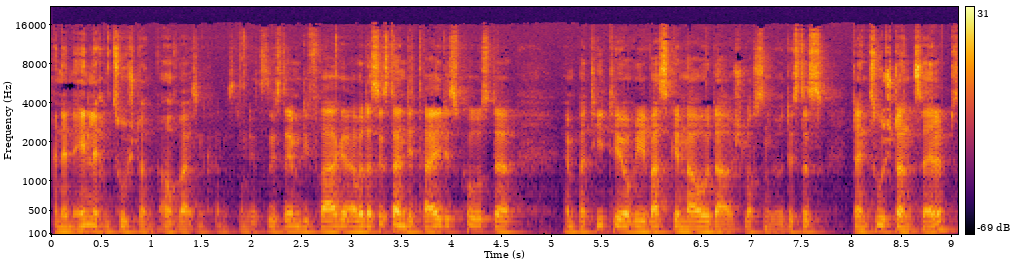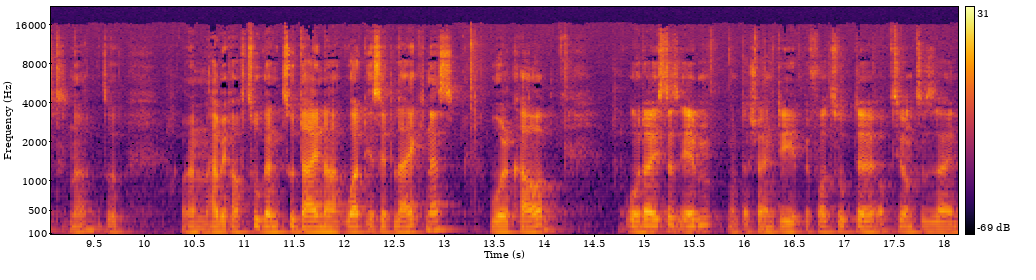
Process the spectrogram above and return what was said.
einen ähnlichen Zustand aufweisen kannst. Und jetzt ist eben die Frage, aber das ist ein Detaildiskurs der Empathietheorie, was genau da erschlossen wird. Ist das dein Zustand selbst? Ne? Also, ähm, habe ich auch Zugang zu deiner What is it likeness? Wohl kaum. Oder ist das eben, und das scheint die bevorzugte Option zu sein,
